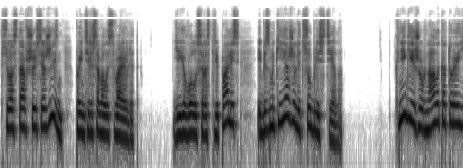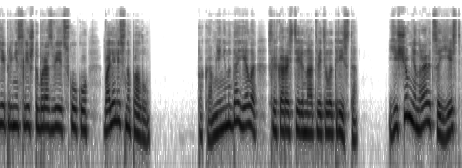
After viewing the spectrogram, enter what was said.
всю оставшуюся жизнь?» — поинтересовалась Вайолет. Ее волосы растрепались, и без макияжа лицо блестело. Книги и журналы, которые ей принесли, чтобы развеять скуку, валялись на полу. «Пока мне не надоело», — слегка растерянно ответила Триста. «Еще мне нравится есть,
